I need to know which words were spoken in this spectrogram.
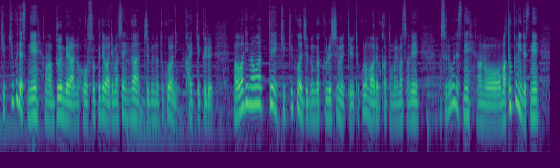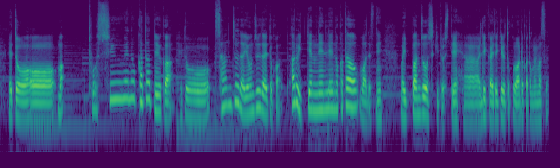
結局ですね、まあ、ブーメランの法則ではありませんが自分のところに帰ってくる。回り回って結局は自分が苦しむっていうところもあるかと思いますのでそれをですねあの、まあ、特にですねえっとまあ年上の方というか、えっと、30代、40代とか、ある一定の年齢の方はですね、まあ、一般常識としてあ理解できるところあるかと思います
